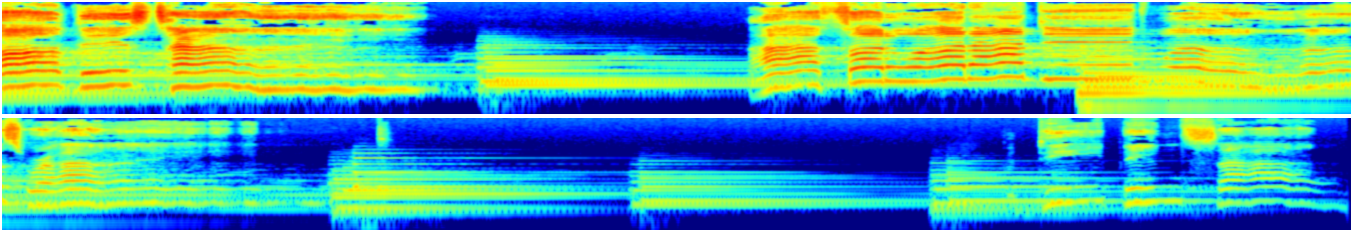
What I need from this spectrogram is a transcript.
All this time. I thought what I did was right. But deep inside,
